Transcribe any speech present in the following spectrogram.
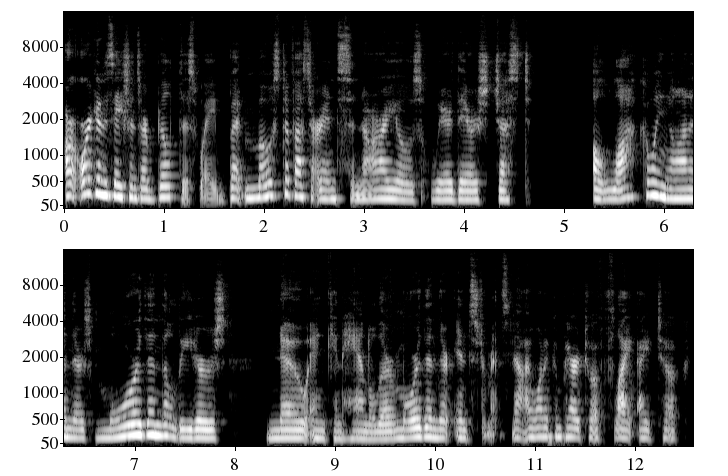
Our organizations are built this way, but most of us are in scenarios where there's just a lot going on and there's more than the leaders know and can handle. They're more than their instruments. Now, I want to compare it to a flight I took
